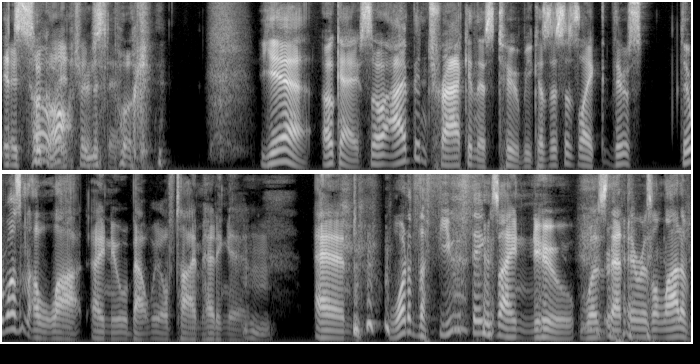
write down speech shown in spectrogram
it It's took so off in this interesting. book Yeah. Okay. So I've been tracking this too because this is like there's there wasn't a lot I knew about Wheel of Time heading in, Mhm. And one of the few things I knew was that there was a lot of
